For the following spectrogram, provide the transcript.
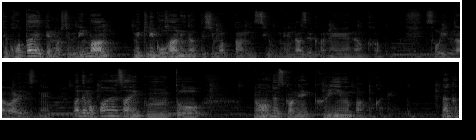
て答えてましたけど今めっきりご飯になってしまったんですよね。なぜかね。なんかそういう流れですね。まあでもパン屋さん行くと何ですかねクリームパンとかね。なんか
